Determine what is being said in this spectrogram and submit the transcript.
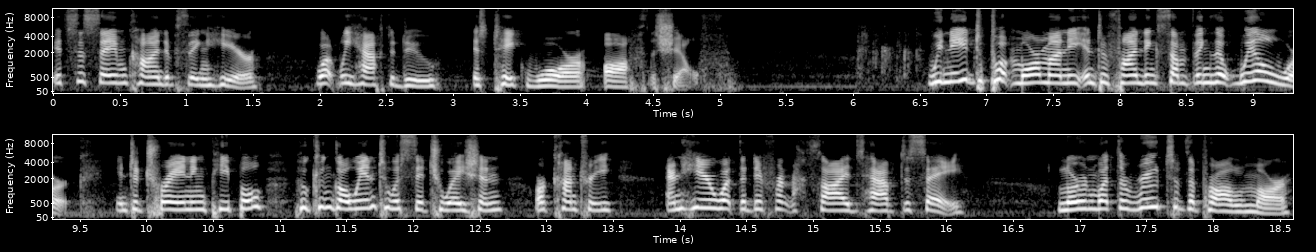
It's the same kind of thing here. What we have to do is take war off the shelf. We need to put more money into finding something that will work, into training people who can go into a situation or country and hear what the different sides have to say. Learn what the roots of the problem are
